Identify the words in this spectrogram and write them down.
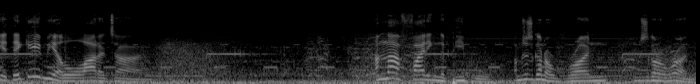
Yeah, they gave me a lot of time. I'm not fighting the people. I'm just gonna run. I'm just gonna run.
